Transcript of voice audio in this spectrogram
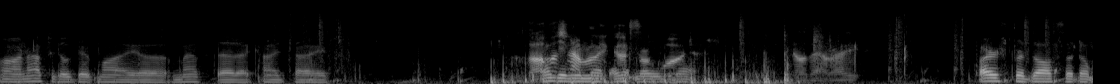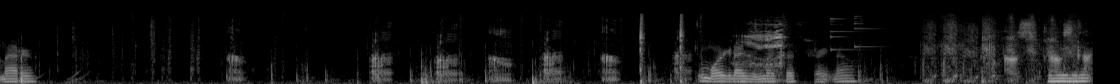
Oh, and I have to go get my uh, map that I kind of died. I'll Lava's give you a not really map. Good for millions wood. maps. You know that, right? Fire spreads off, so it don't matter. I'm organizing my chest right now. I was, Give I was minute.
